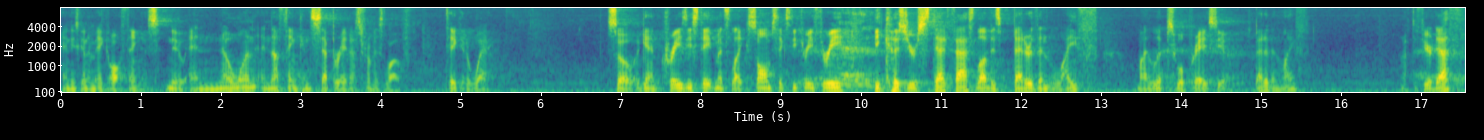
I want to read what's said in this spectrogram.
and He's going to make all things new. And no one and nothing can separate us from His love, take it away. So, again, crazy statements like Psalm 63 3 because your steadfast love is better than life, my lips will praise you. Better than life? I don't have to fear death.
